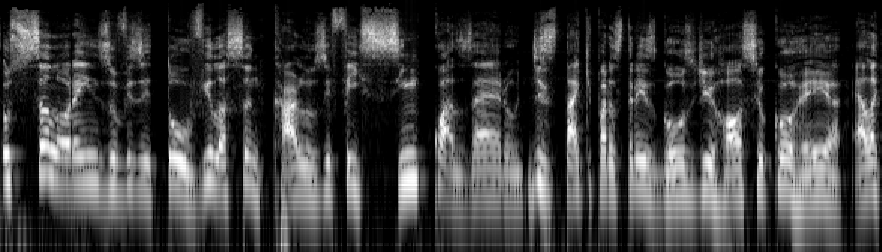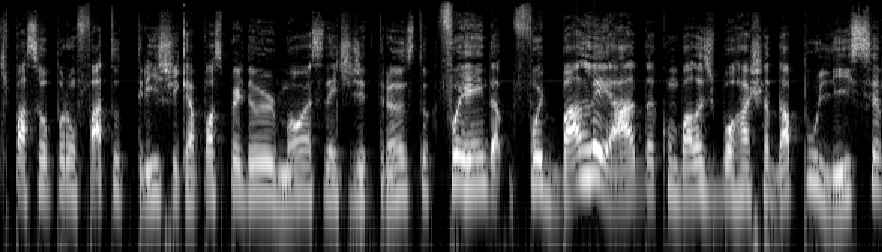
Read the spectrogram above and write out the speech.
o San Lorenzo visitou o Vila San Carlos e fez 5 a 0. Destaque para os três gols de Rócio Correia, ela que passou por um fato triste que após perder o irmão em acidente de trânsito, foi ainda foi baleada com balas de borracha da polícia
